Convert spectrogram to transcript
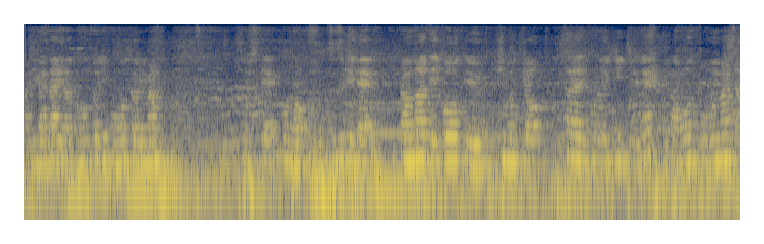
ありがたいなと本当に思っております。そしてこの続けて頑張っていこうという気持ちをさらにこの一日でねまた思思いました。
